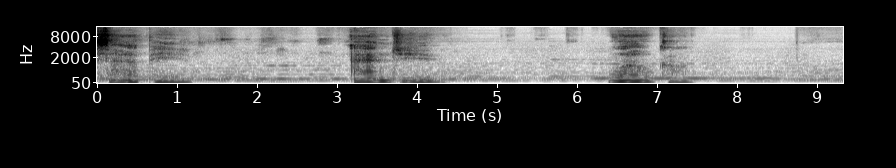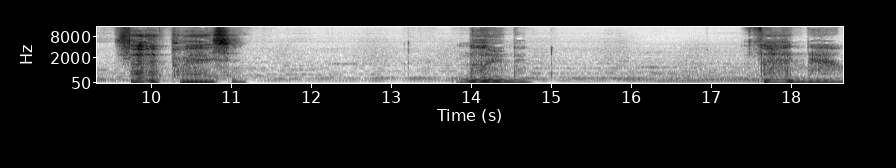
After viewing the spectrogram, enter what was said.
disappear and you welcome the present moment for now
